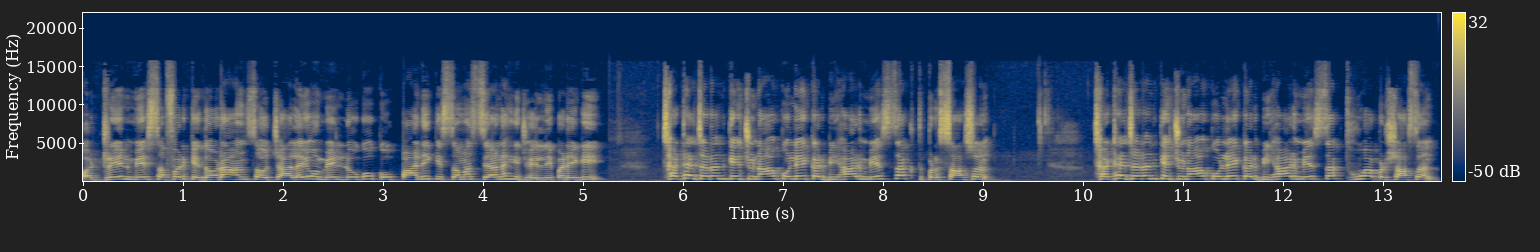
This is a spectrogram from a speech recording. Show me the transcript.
और ट्रेन में सफ़र के दौरान शौचालयों में लोगों को पानी की समस्या नहीं झेलनी पड़ेगी। छठे चरण के चुनाव को लेकर बिहार में सख्त प्रशासन छठे चरण के चुनाव को लेकर बिहार में सख्त हुआ प्रशासन।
